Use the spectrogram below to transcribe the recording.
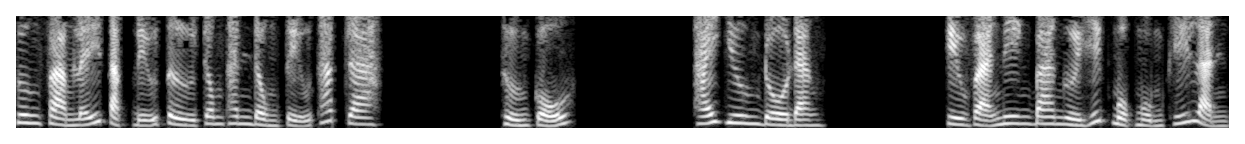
Khương Phàm lấy tặc điểu từ trong thanh đồng tiểu tháp ra. Thượng cổ. Thái dương đồ đằng. Kiều Vạn Niên ba người hít một ngụm khí lạnh,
